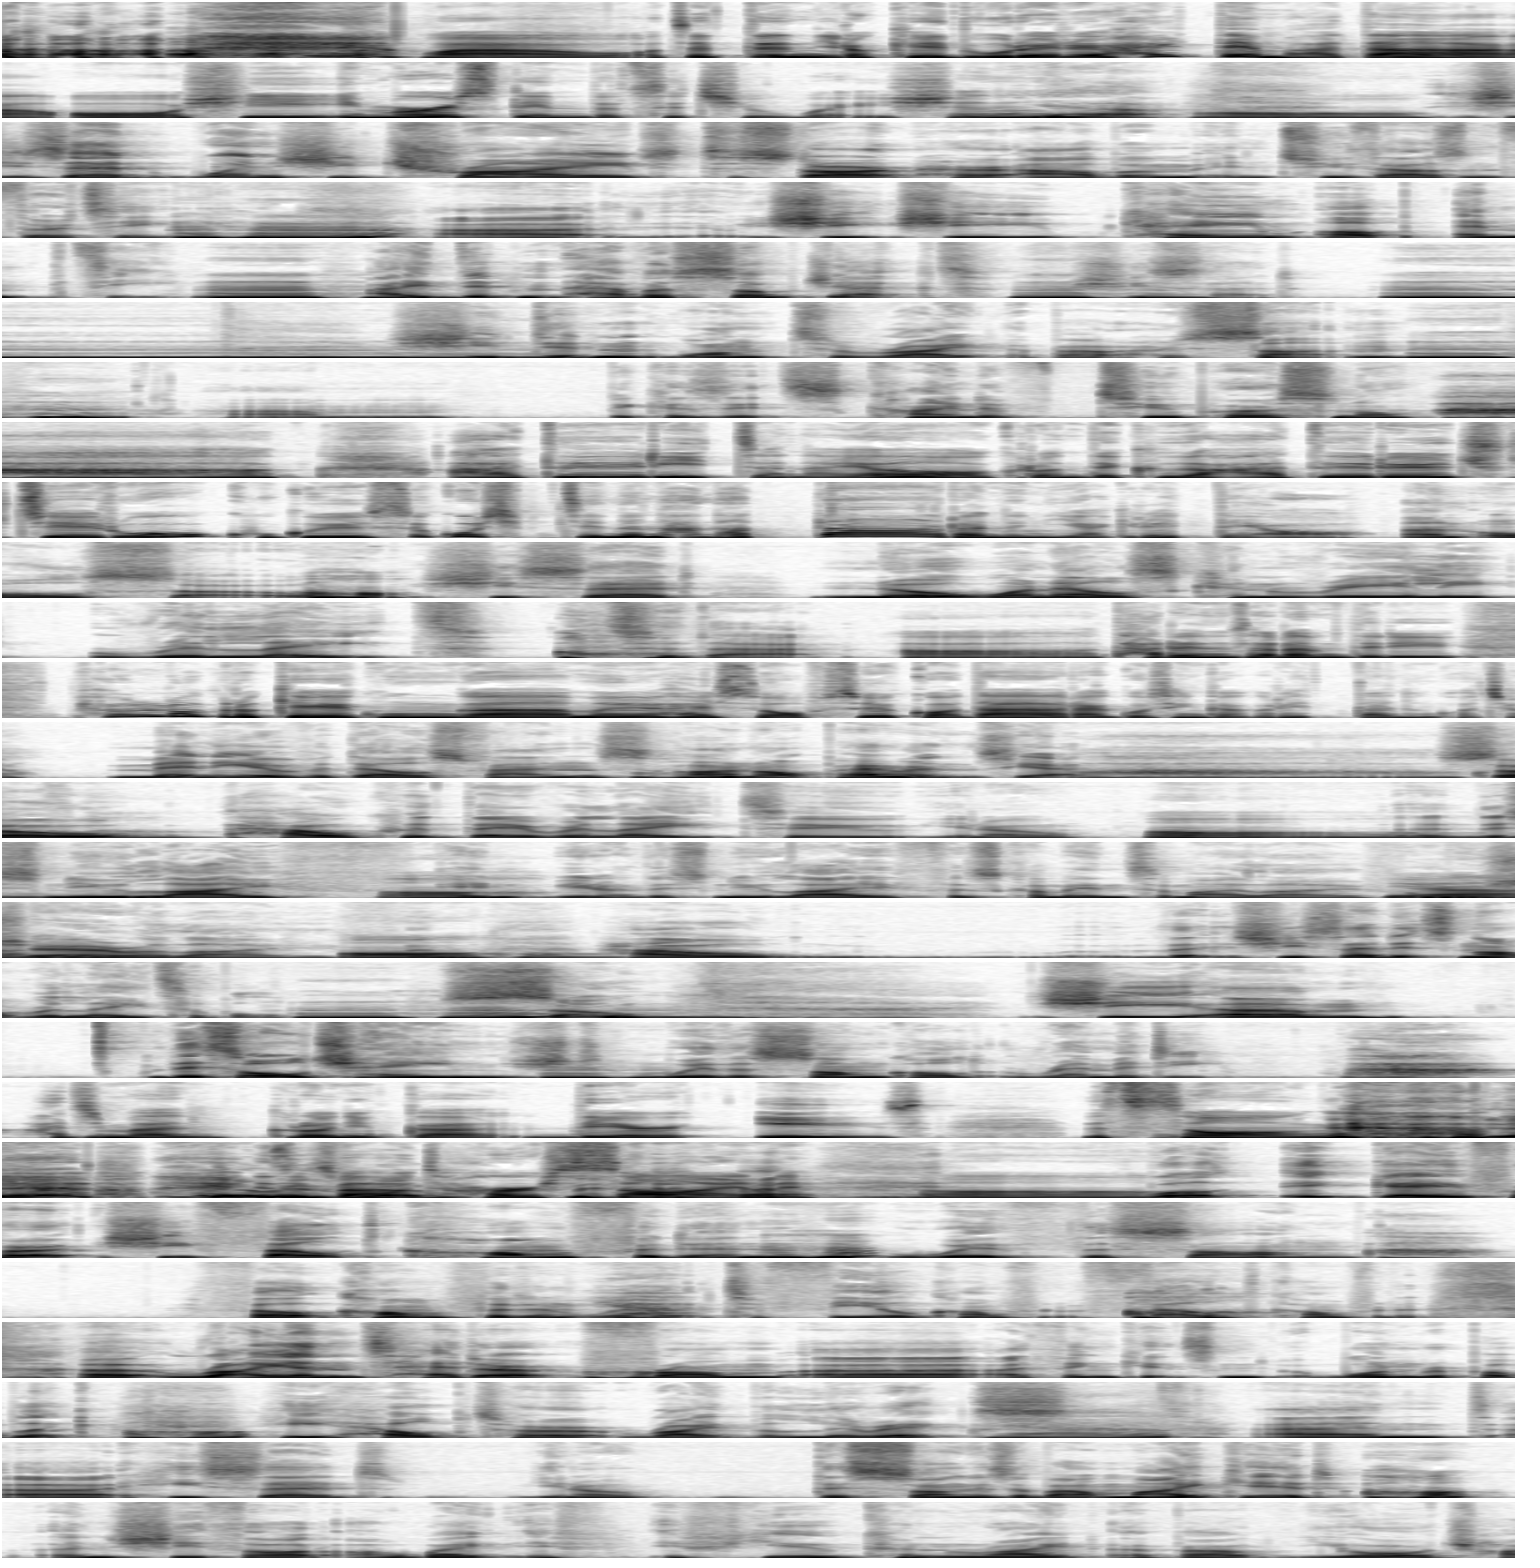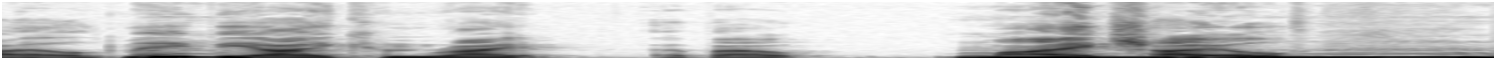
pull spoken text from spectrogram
wow. 어쨌든 이렇게 노래를 할 때마다 어, she immersed in the situation. Yeah. 어. She said when she tried to start her album in 2013, mm-hmm. uh, uh, she she came up empty. Mm-hmm. I didn't have a subject, mm-hmm. she said. Mm-hmm. She didn't want to write about her son mm-hmm. um, because it's kind of too personal. 아, 아들이 있잖아요. 그런데 그 아들을 주제로 곡을 쓰고 싶지는 않았다라는 이야기를 했대요. And also, uh she said no one else can really relate to that. 아, 다른 사람들이 별로 그렇게 공감을 없을 거다라고 생각을 했다는 거죠. Many of Adele's fans uh-huh. are not parents yet. 아, so how could they relate to, you know, 어. this new life, 어. in, you know, this new life has come into my life yeah. and we share a life and uh-huh. how that she said it's not relatable. Mm-hmm. So she um this all changed mm-hmm. with a song called Remedy. 아, ah, 하지만 그러니까 there is the song yeah, is about one. her son. Oh. Well, it gave her she felt confident mm-hmm. with the song. 아. Ah. Felt confident with yeah. it. To feel confident. Uh-huh. Felt uh-huh. confident. Uh, Ryan Tedder uh-huh. from uh, I think it's One Republic. Uh-huh. He helped her write the lyrics, yeah. and uh, he said, you know, this song is about my kid. Uh-huh. And she thought, oh, wait, if, if you can write about your child, maybe mm. I can write about my mm. child.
